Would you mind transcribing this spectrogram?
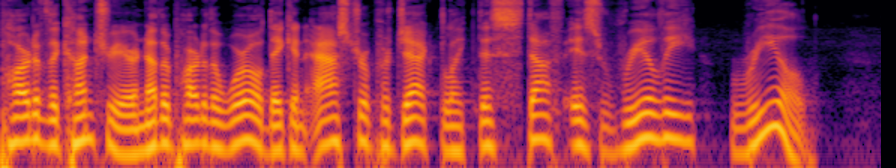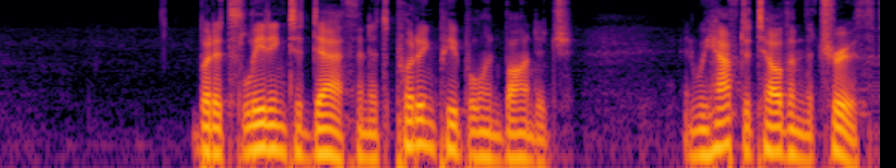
part of the country or another part of the world. They can astral project. Like this stuff is really real but it's leading to death and it's putting people in bondage. And we have to tell them the truth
